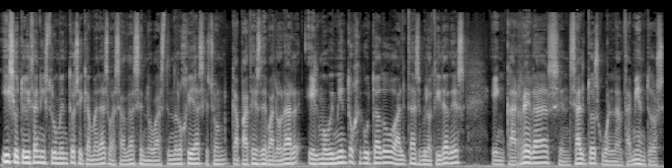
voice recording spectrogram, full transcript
Y se utilizan instrumentos y cámaras basadas en nuevas tecnologías que son capaces de valorar el movimiento ejecutado a altas velocidades en carreras, en saltos o en lanzamientos.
